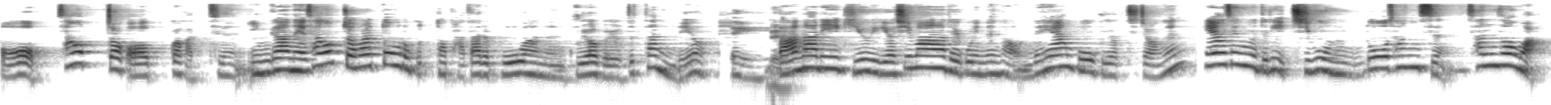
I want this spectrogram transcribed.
어업, 상업적 어업과 같은 인간의 상업적 활동으로부터 바다를 보호하는 구역을 뜻하는데요. 네. 네. 나날이 기후위기가 심화되고 있는 가운데 해양보호구역 지정은 해양생물들이 지구온도 상승, 산성화,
